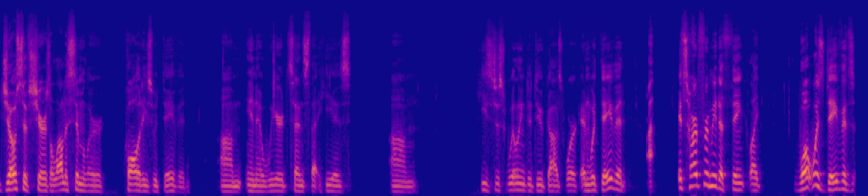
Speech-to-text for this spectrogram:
Joseph shares a lot of similar qualities with David, um, in a weird sense that he is, um, he's just willing to do God's work. And with David, I, it's hard for me to think like, what was David's?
